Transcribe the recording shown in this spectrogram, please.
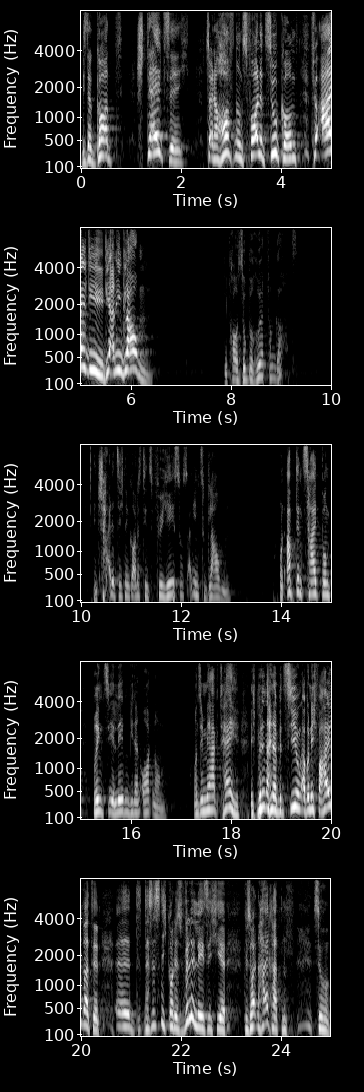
Dieser Gott stellt sich zu einer hoffnungsvollen Zukunft für all die, die an ihn glauben. Die Frau ist so berührt von Gott, entscheidet sich in den Gottesdienst für Jesus, an ihn zu glauben. Und ab dem Zeitpunkt bringt sie ihr Leben wieder in Ordnung. Und sie merkt, hey, ich bin in einer Beziehung, aber nicht verheiratet. Äh, das ist nicht Gottes Wille, lese ich hier. Wir sollten heiraten. So,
